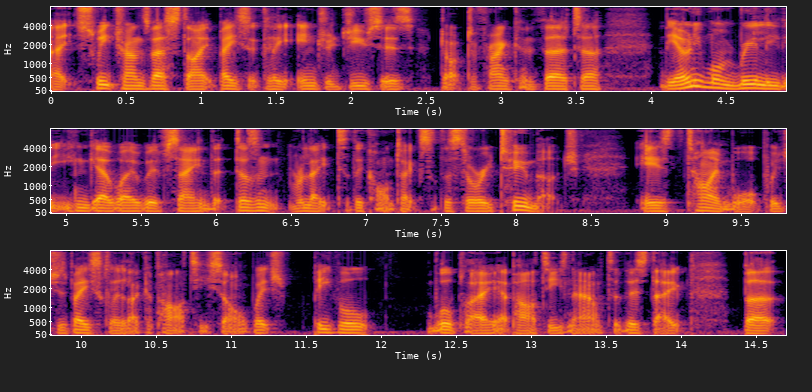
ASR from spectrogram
Uh, Sweet Transvestite basically introduces Dr. Frank-N-Furter. The only one really that you can get away with saying that doesn't relate to the context of the story too much is Time Warp, which is basically like a party song, which people will play at parties now to this day. But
